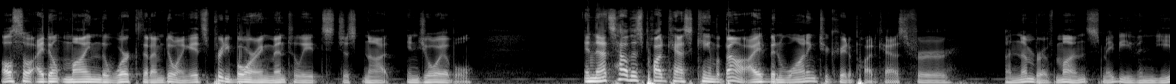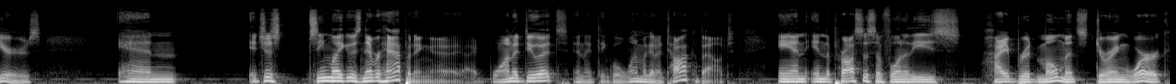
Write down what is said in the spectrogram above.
Also, I don't mind the work that I'm doing. It's pretty boring mentally, it's just not enjoyable. And that's how this podcast came about. I had been wanting to create a podcast for a number of months, maybe even years, and it just seemed like it was never happening. I, I want to do it, and I think, well, what am I going to talk about? And in the process of one of these hybrid moments during work,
